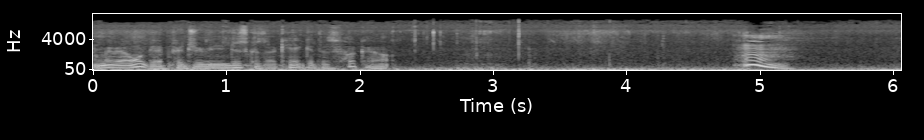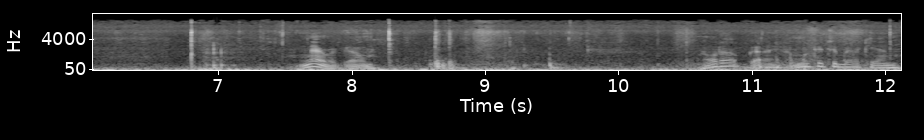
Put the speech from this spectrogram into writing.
Maybe I won't get a picture of you just because I can't get this hook out. Mm. There we go. Hold up, guy. I'm gonna get you back in.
